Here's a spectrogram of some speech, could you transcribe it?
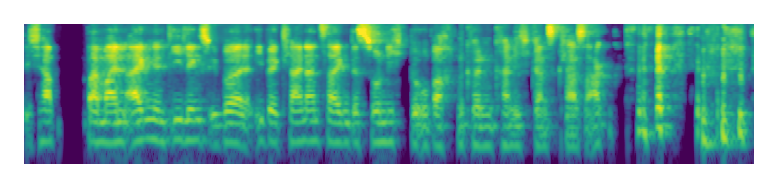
Ich habe bei meinen eigenen Dealings über eBay Kleinanzeigen das so nicht beobachten können, kann ich ganz klar sagen.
